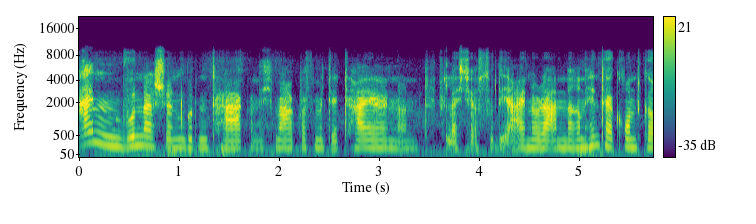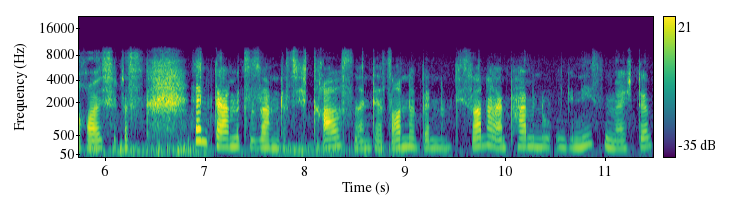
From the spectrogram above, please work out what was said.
Einen wunderschönen guten Tag und ich mag was mit dir teilen und vielleicht hörst du die ein oder anderen Hintergrundgeräusche. Das hängt damit zusammen, dass ich draußen in der Sonne bin und die Sonne ein paar Minuten genießen möchte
